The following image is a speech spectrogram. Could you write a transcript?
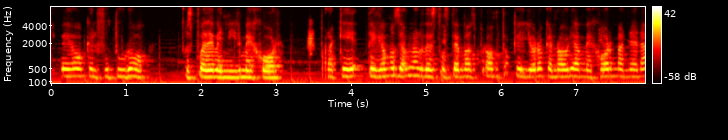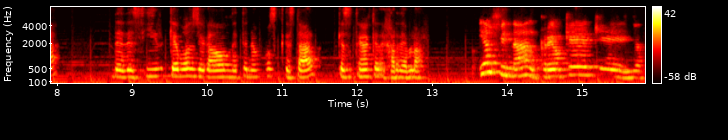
y veo que el futuro pues puede venir mejor para que tengamos de hablar de estos temas pronto, que yo creo que no habría mejor manera de decir que hemos llegado donde tenemos que estar que se tenga que dejar de hablar. Y al final, creo que, que ya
